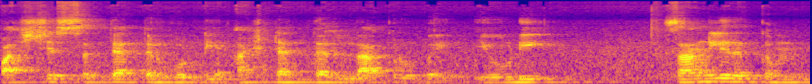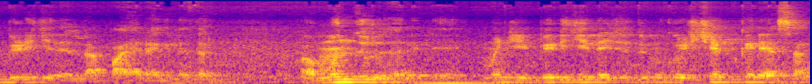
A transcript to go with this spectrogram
पाचशे सत्याहत्तर कोटी अठ्ठ्याहत्तर लाख रुपये एवढी चांगली रक्कम बीड जिल्ह्याला पाहायला गेलं तर मंजूर झालेली आहे. म्हणजे बीड जिल्ह्याचे तुम्ही कोणी शेतकरी असाल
